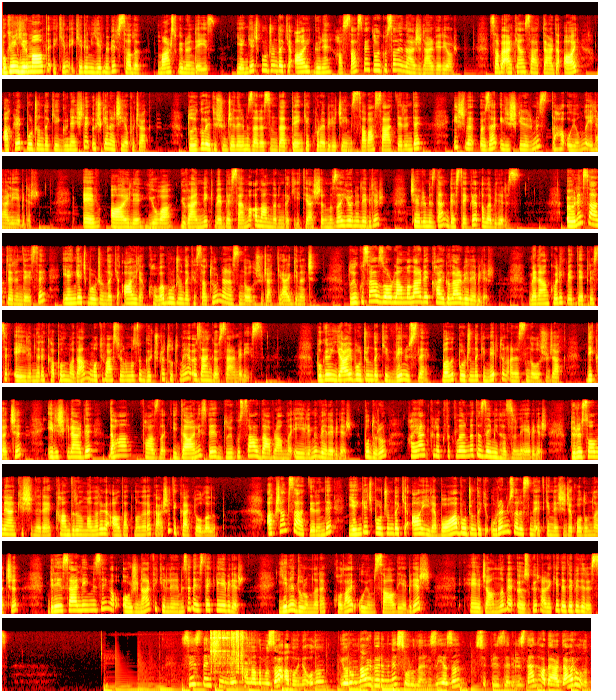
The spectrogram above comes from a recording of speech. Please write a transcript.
Bugün 26 Ekim 2021 Salı, Mars günündeyiz. Yengeç burcundaki ay güne hassas ve duygusal enerjiler veriyor. Sabah erken saatlerde ay, Akrep burcundaki güneşle üçgen açı yapacak. Duygu ve düşüncelerimiz arasında denge kurabileceğimiz sabah saatlerinde iş ve özel ilişkilerimiz daha uyumlu ilerleyebilir. Ev, aile, yuva, güvenlik ve beslenme alanlarındaki ihtiyaçlarımıza yönelebilir, çevremizden destekler alabiliriz. Öğle saatlerinde ise Yengeç burcundaki Ay ile Kova burcundaki Satürn arasında oluşacak gergin açı, duygusal zorlanmalar ve kaygılar verebilir. Melankolik ve depresif eğilimlere kapılmadan motivasyonumuzu güçlü tutmaya özen göstermeliyiz. Bugün Yay burcundaki Venüs ile Balık burcundaki Neptün arasında oluşacak dik açı, ilişkilerde daha fazla idealist ve duygusal davranma eğilimi verebilir. Bu durum hayal kırıklıklarına da zemin hazırlayabilir. Dürüst olmayan kişilere, kandırılmalara ve aldatmalara karşı dikkatli olalım. Akşam saatlerinde Yengeç burcundaki Ay ile Boğa burcundaki Uranüs arasında etkinleşecek olumlu açı, bireyselliğimizi ve orijinal fikirlerimizi destekleyebilir. Yeni durumlara kolay uyum sağlayabilir, heyecanlı ve özgür hareket edebiliriz. Siz de şimdi kanalımıza abone olun, yorumlar bölümüne sorularınızı yazın, sürprizlerimizden haberdar olun.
